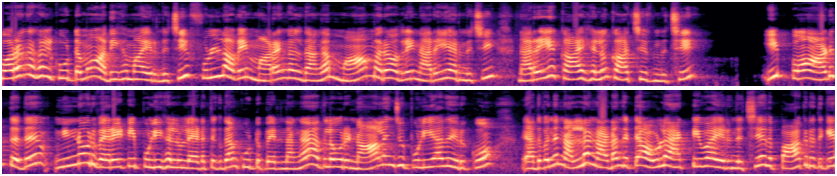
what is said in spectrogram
குரங்குகள் கூட்டமும் அதிகமாக இருந்துச்சு. ஃபுல்லாகவே மரங்கள் தாங்க. மாமரம் அதுலேயும் நிறைய இருந்துச்சு. நிறைய காய்களும் காய்ச்சி இருந்துச்சு இப்போ அடுத்தது இன்னொரு வெரைட்டி புலிகள் உள்ள இடத்துக்கு தான் கூட்டு போயிருந்தாங்க. அதில் ஒரு நாலஞ்சு புலியாவது இருக்கும். அது வந்து நல்லா நடந்துட்டு அவ்வளோ ஆக்டிவாக இருந்துச்சு. அது பார்க்குறதுக்கே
